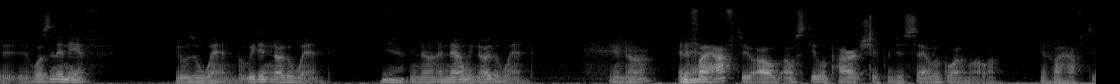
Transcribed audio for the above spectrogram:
It, it wasn't an if, it was a when, but we didn't know the when, yeah, you know, and now we know the when, you know. And if I have to, I'll, I'll steal a pirate ship and just sail to Guatemala if I have to.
